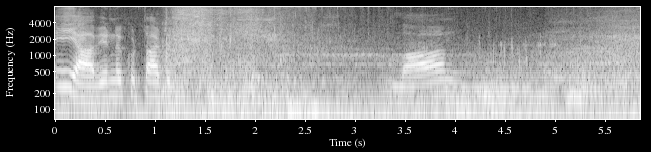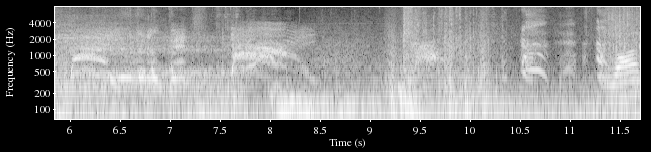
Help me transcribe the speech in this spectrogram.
İyi ya birini kurtardık. Lan. Lan.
